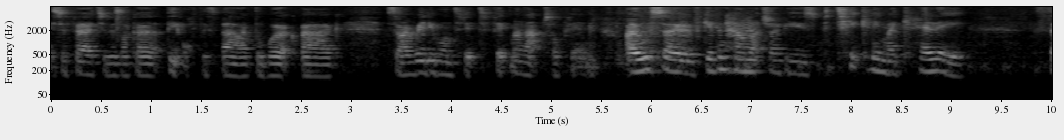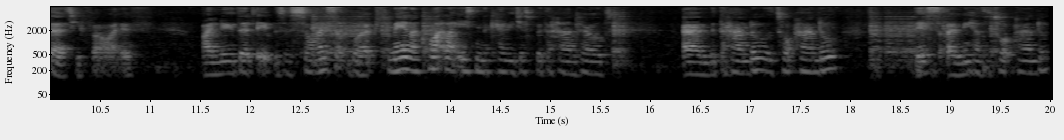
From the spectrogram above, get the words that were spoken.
It's referred to as like a the office bag, the work bag. So I really wanted it to fit my laptop in. I also, given how much I've used, particularly my Kelly 35, I knew that it was a size that worked for me, and I quite like using the Kelly just with the handheld, um, with the handle, the top handle. This only has a top handle,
